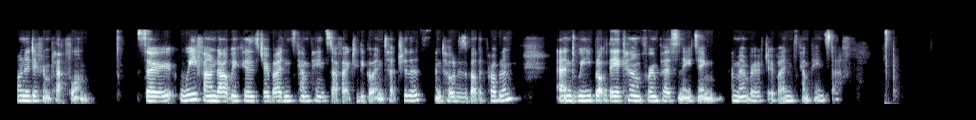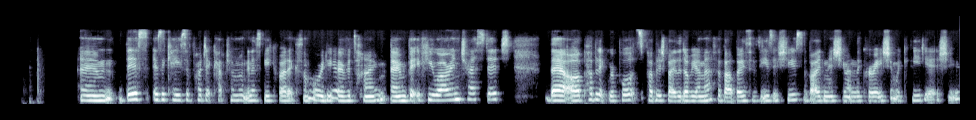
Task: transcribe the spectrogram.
on a different platform. So we found out because Joe Biden's campaign staff actually got in touch with us and told us about the problem and we blocked the account for impersonating a member of Joe Biden's campaign staff. Um, this is a case of project capture. I'm not going to speak about it because I'm already over time, um, but if you are interested, there are public reports published by the WMF about both of these issues, the Biden issue and the Croatian Wikipedia issue,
